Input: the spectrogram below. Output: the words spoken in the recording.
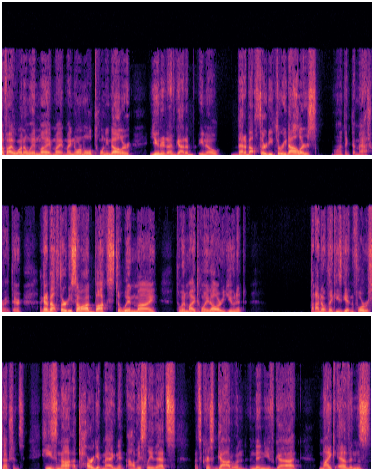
if I want to win my my my normal twenty dollar unit, I've got a, you know bet about thirty three dollars. Well, I think the math right there. I got about thirty some odd bucks to win my to win my twenty dollar unit, but I don't think he's getting four receptions. He's not a target magnet. Obviously, that's that's Chris Godwin, and then you've got Mike Evans.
